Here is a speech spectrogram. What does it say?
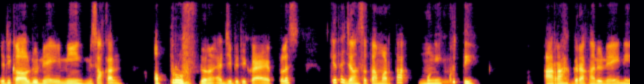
Jadi kalau dunia ini misalkan approve dengan LGBTQIA+, kita jangan serta-merta mengikuti arah gerakan dunia ini.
